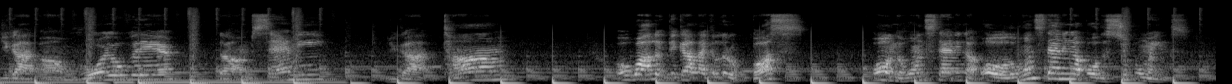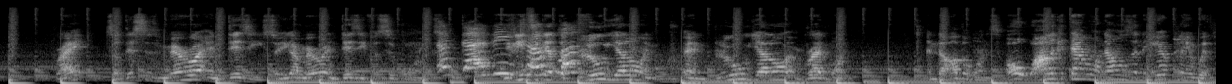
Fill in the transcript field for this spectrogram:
You got um Roy over there. The, um Sammy. You got Tom. Oh wow, look, they got like a little bus. Oh, and the one standing up. Oh, the one standing up. Oh, the Super Wings. Right. So this is Mira and Dizzy. So you got Mira and Dizzy for Super Wings. And Daddy, You need to get the blue, yellow, and, and blue, yellow, and red one. And the other ones. Oh wow, look at that one. That one's an airplane with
